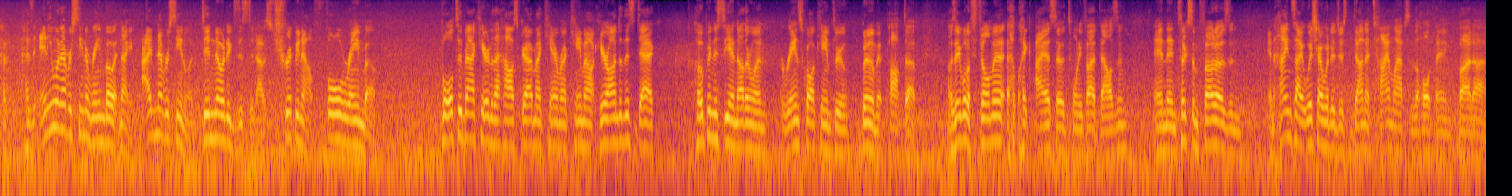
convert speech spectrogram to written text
Has anyone ever seen a rainbow at night? I'd never seen one. Didn't know it existed. I was tripping out, full rainbow. Bolted back here to the house, grabbed my camera, came out here onto this deck, hoping to see another one. A rain squall came through, boom, it popped up. I was able to film it at like ISO 25,000 and then took some photos and in hindsight, wish I would have just done a time lapse of the whole thing, but uh,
